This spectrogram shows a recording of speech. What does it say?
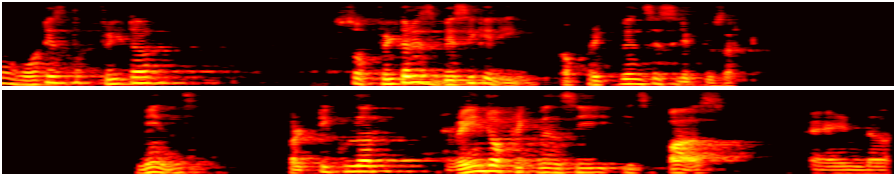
Now what is the filter? So filter is basically a frequency selective circuit. Means particular range of frequency is passed and uh,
